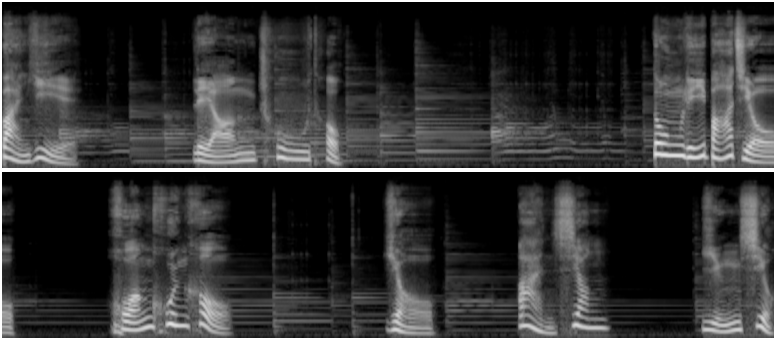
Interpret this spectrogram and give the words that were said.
半夜凉初透，东篱把酒黄昏后，有暗香盈袖。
